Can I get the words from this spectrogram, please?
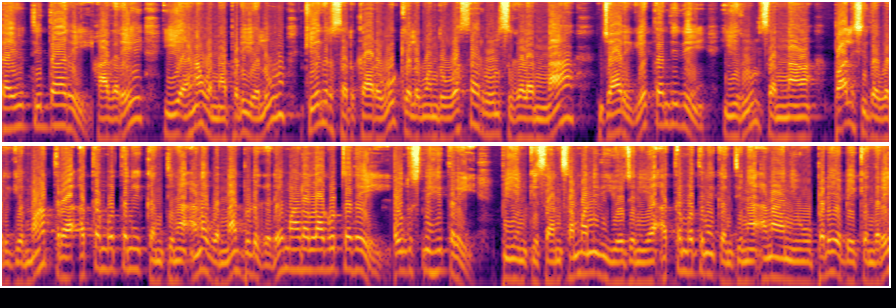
ಕಾಯುತ್ತಿದ್ದಾರೆ. ಆದರೆ ಈ ಹಣವನ್ನ ಪಡೆಯಲು ಕೇಂದ್ರ ಸರ್ಕಾರವು ಕೆಲವೊಂದು ಹೊಸ ರೂಲ್ಸ್ ಗಳನ್ನ ಜಾರಿಗೆ ತಂದಿದೆ. ಈ ರೂಲ್ಸ್ ಅನ್ನ ಪಾಲಿಸಿದವರಿಗೆ ಮಾತ್ರ ಹತ್ತೊಂಬತ್ತನೇ ಕಂತಿನ ಹಣವನ್ನ ಬಿಡುಗಡೆ ಮಾಡಲಾಗುತ್ತದೆ. ಹೌದು ಸ್ನೇಹಿತರೆ, ಪಿಎಂ ಕಿಸಾನ್ ಸಮ್ಮಾನ್ ನಿಧಿ ಯೋಜನೆಯ ಹತ್ತೊಂಬತ್ತನೇ ಕಂತಿನ ಹಣ ನೀವು ಪಡೆಯಬೇಕೆಂದರೆ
